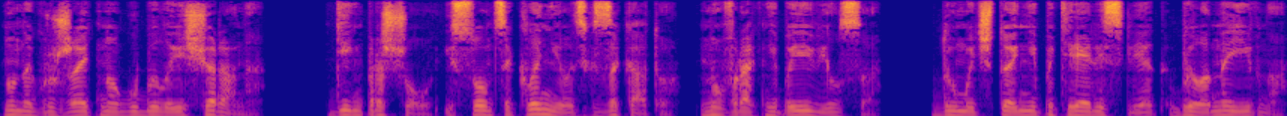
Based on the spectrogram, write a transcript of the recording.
но нагружать ногу было еще рано. День прошел, и солнце клонилось к закату, но враг не появился. Думать, что они потеряли след, было наивно.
